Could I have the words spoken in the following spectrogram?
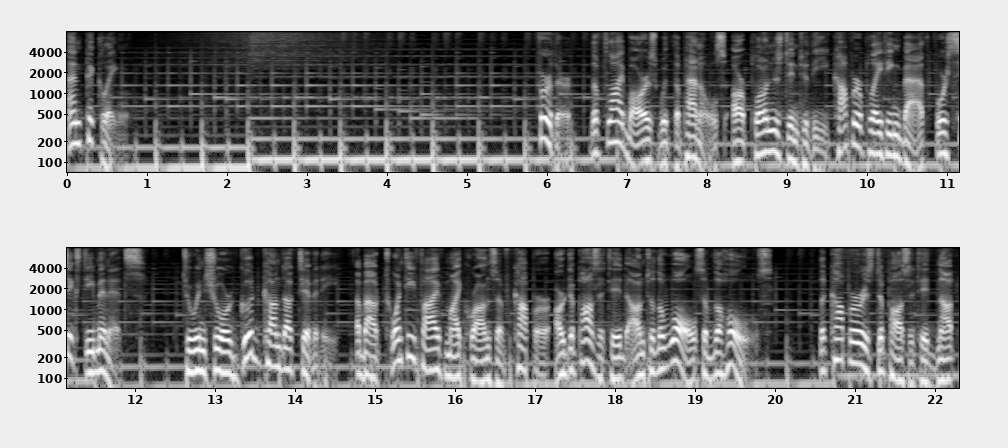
and pickling. Further, the fly bars with the panels are plunged into the copper plating bath for 60 minutes. To ensure good conductivity, about 25 microns of copper are deposited onto the walls of the holes. The copper is deposited not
